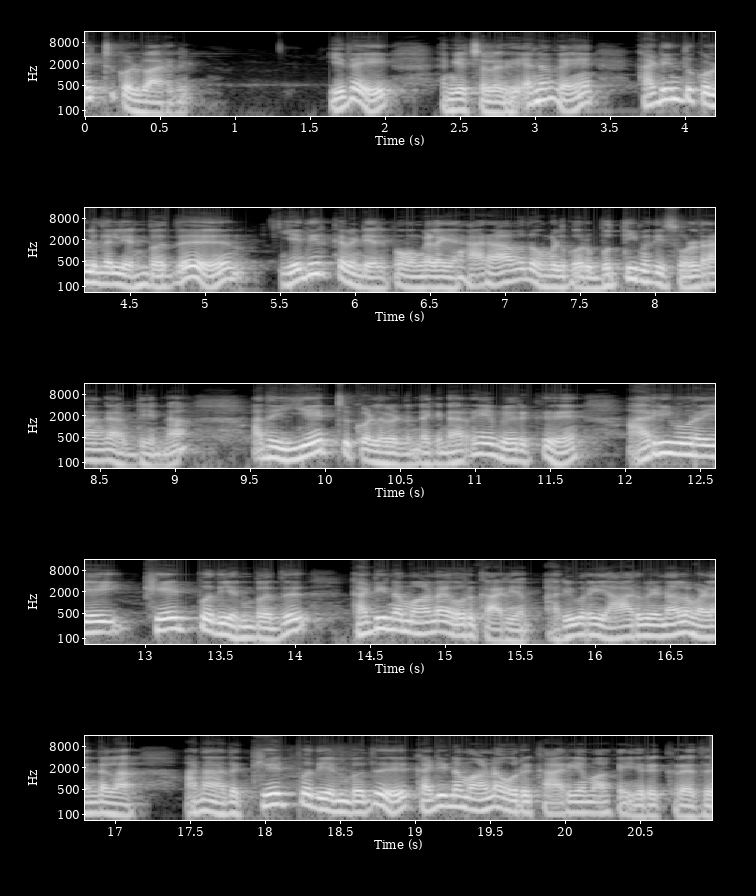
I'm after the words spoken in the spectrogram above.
ஏற்றுக்கொள்வார்கள். இதை அங்கே சொல்லுது. எனவே கடிந்து கொள்ளுதல் என்பது எதிர்க்க வேண்டியது. இப்போ உங்களை யாராவது உங்களுக்கு ஒரு புத்திமதி சொல்கிறாங்க அப்படின்னா அதை ஏற்றுக்கொள்ள வேண்டும். இன்றைக்கி நிறைய பேருக்கு அறிவுரையை கேட்பது என்பது கடினமான ஒரு காரியம். அறிவுரை யார் வேணாலும் வழங்கலாம். ஆனால் அதை கேட்பது என்பது கடினமான ஒரு காரியமாக இருக்கிறது.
